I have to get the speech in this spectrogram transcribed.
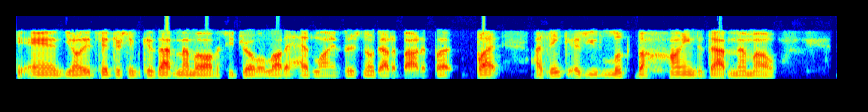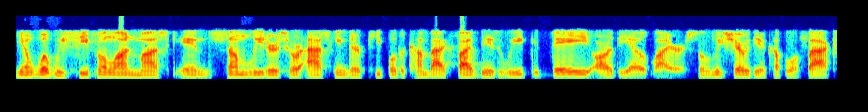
and you know it's interesting because that memo obviously drove a lot of headlines. There's no doubt about it. But but I think as you look behind that memo, you know, what we see from Elon Musk and some leaders who are asking their people to come back five days a week, they are the outliers. So let me share with you a couple of facts.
